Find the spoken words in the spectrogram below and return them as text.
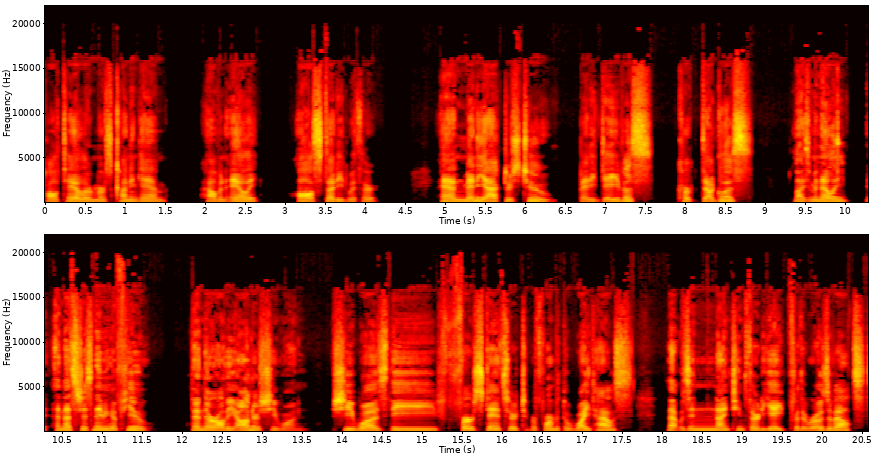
Paul Taylor, Merce Cunningham, Alvin Ailey, all studied with her. And many actors too Bette Davis, Kirk Douglas, Liza Minnelli, and that's just naming a few. Then there are all the honors she won. She was the first dancer to perform at the White House. That was in 1938 for the Roosevelts.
